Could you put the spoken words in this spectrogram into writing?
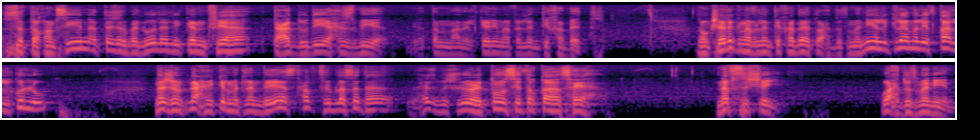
56 التجربة الأولى اللي كانت فيها تعددية حزبية بأتم معنى الكلمة في الانتخابات. donc شاركنا في الانتخابات 81 الكلام اللي يتقال كله نجم تنحي كلمة ال MDS تحط في بلاصتها الحزب الشيوعي التونسي تلقاها صحيح نفس الشيء. 81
